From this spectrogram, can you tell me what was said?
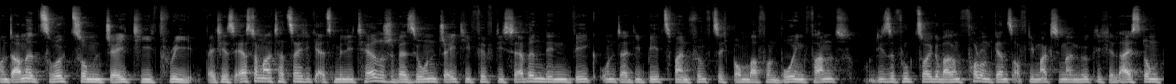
Und damit zurück zum JT-3, welches erst einmal tatsächlich als militärische Version JT-57 den Weg unter die B-52-Bomber von Boeing fand. Und diese Flugzeuge waren voll und ganz auf die maximal mögliche Leistung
